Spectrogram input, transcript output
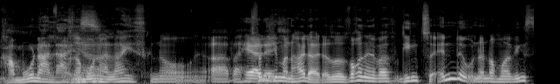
Ramona Leis. Ramona Leis, genau. Ja. Ah, war Das fand herrlich. ich immer ein Highlight. Also das Wochenende war, ging zu Ende und dann nochmal wenigstens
